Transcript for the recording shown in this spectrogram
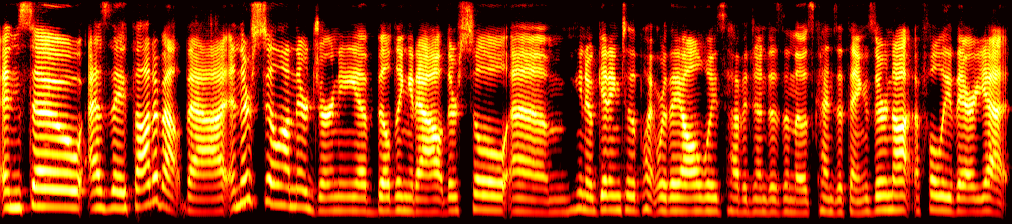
And so as they thought about that, and they're still on their journey of building it out, they're still um, you know, getting to the point where they always have agendas and those kinds of things. They're not fully there yet.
